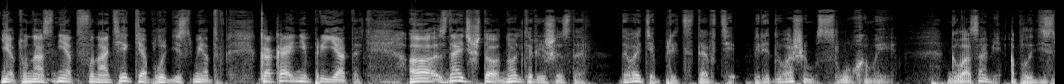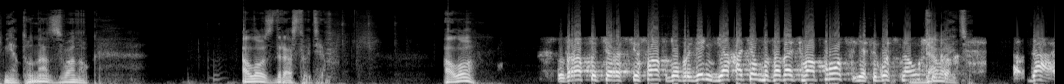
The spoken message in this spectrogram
Нет, у нас нет в фонотеке аплодисментов. Какая неприятность. А, знаете что, 036, давайте представьте перед вашим слухом и глазами аплодисмент. У нас звонок. Алло, здравствуйте. Алло. Здравствуйте, Ростислав, добрый день. Я хотел бы задать вопрос, если гость в наушниках. Давайте. Да,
